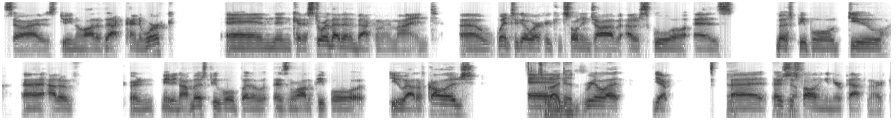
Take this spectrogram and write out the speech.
So I was doing a lot of that kind of work, and then kind of stored that in the back of my mind. Uh, went to go work a consulting job out of school, as most people do uh, out of, or maybe not most people, but as a lot of people do out of college and That's what I did. Realize, yep. Yeah. Uh, I was just following in your path, Mark.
